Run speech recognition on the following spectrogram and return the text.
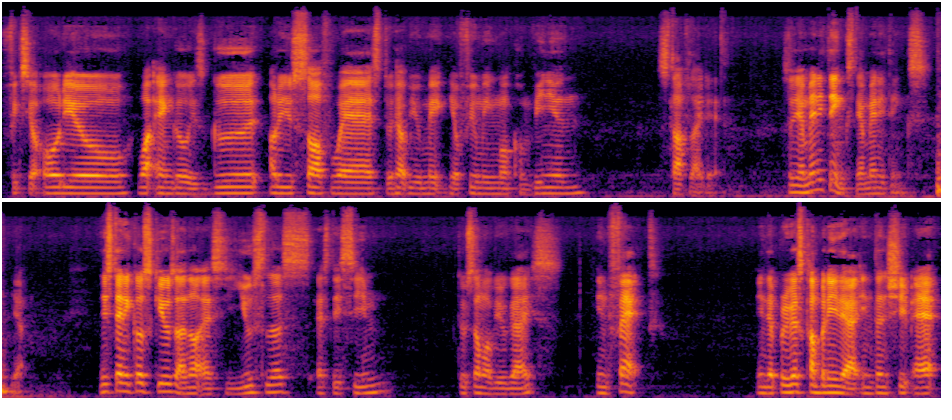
fix your audio, what angle is good, how to use softwares to help you make your filming more convenient, stuff like that. So there are many things, there are many things. Yeah. These technical skills are not as useless as they seem to some of you guys. In fact, in the previous company that I internship at,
